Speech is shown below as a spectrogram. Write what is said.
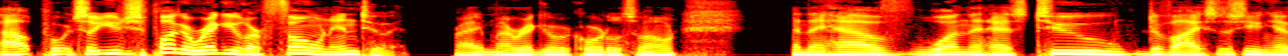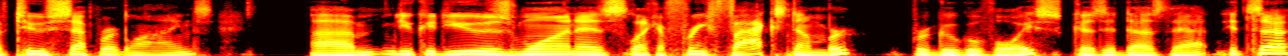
output. So you just plug a regular phone into it, right? My regular cordless phone, and they have one that has two devices. So you can have two separate lines. Um, you could use one as like a free fax number for Google Voice because it does that. It's a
